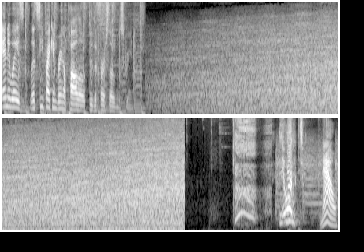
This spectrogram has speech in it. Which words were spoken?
Anyways, let's see if I can bring Apollo through the first loading screen. it worked! Now,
